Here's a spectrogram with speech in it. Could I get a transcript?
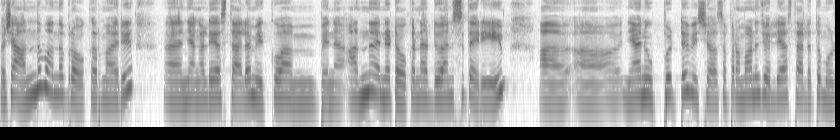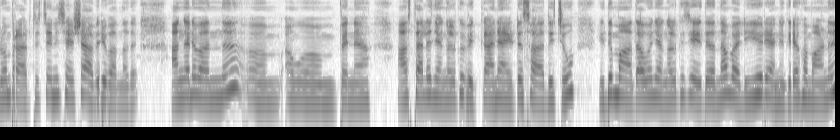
പക്ഷേ അന്ന് വന്ന ബ്രോക്കർമാർ ഞങ്ങളുടെ ആ സ്ഥലം വിൽക്കുവാൻ പിന്നെ അന്ന് തന്നെ ടോക്കൺ അഡ്വാൻസ് തരികയും ഞാൻ ഉപ്പിട്ട് വിശ്വാസ പ്രമാണം ചൊല്ലി ആ സ്ഥലത്ത് മുഴുവൻ പ്രാർത്ഥിച്ചതിന് ശേഷം അവർ വന്നത്. അങ്ങനെ വന്ന് പിന്നെ ആ സ്ഥലം ഞങ്ങൾക്ക് വിൽക്കാനായിട്ട് സാധിച്ചു. ഇത് മാതാവ് ഞങ്ങൾക്ക് ചെയ്തു തന്ന വലിയൊരു അനുഗ്രഹമാണ്.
